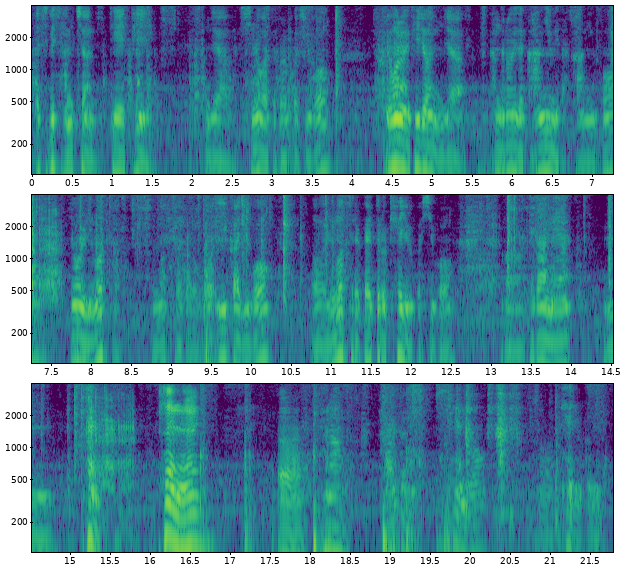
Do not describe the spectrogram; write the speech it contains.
SB3000 DAP 이제 신호가 들어올 것이고 요거는 기존 이제 안드로이드 강의입니다. 강의고 요건 리모트 리모트 들어오고 이 가지고 어, 리모트를 별도로 켜줄 것이고 어, 그 다음에 음, 펜 펜을 어, 하나. 펜도 어, 켜줄 겁니다.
